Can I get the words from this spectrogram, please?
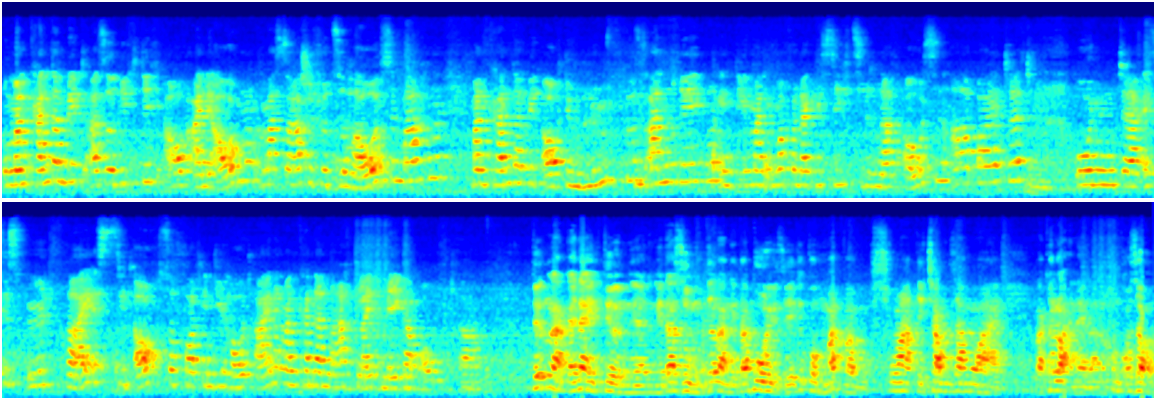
Und man kann damit also richtig auch eine Augenmassage für zu Hause machen. Man kann damit auch den Lymphfluss anregen, indem man immer von der Gesichtsmitte nach außen arbeitet. Und äh, es ist ölfrei, es zieht auch sofort in die Haut ein und man kann danach gleich Make-up auftragen. tức là cái này thường người ta dùng tức là người ta bôi ở dưới cái quầng mắt và xoa từ trong ra ngoài và cái loại này là nó không có dầu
